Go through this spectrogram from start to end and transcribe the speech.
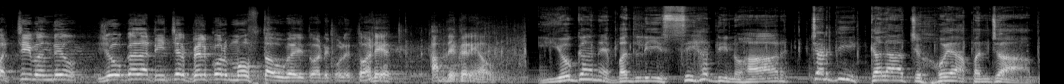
25 ਬੰਦੇ ਹੋ, ਯੋਗਾ ਦਾ ਟੀਚਰ ਬਿਲਕੁਲ ਮੁਫਤ ਆਊਗਾ ਜੀ ਤੁਹਾਡੇ ਕੋਲੇ, ਤੁਹਾਡੇ ਆਪਦੇ ਘਰੇ ਆਓ। ਯੋਗਾ ਨੇ ਬਦਲੀ ਸਿਹਤ ਦੀ ਨੁਹਾਰ, ਚੜ੍ਹਦੀ ਕਲਾ 'ਚ ਹੋਇਆ ਪੰਜਾਬ।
